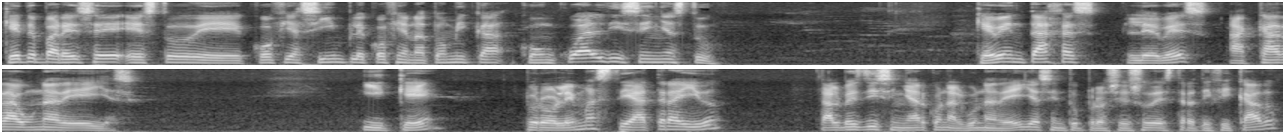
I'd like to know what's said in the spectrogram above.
¿Qué te parece esto de cofia simple, cofia anatómica? ¿Con cuál diseñas tú? ¿Qué ventajas le ves a cada una de ellas? ¿Y qué problemas te ha traído tal vez diseñar con alguna de ellas en tu proceso de estratificado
